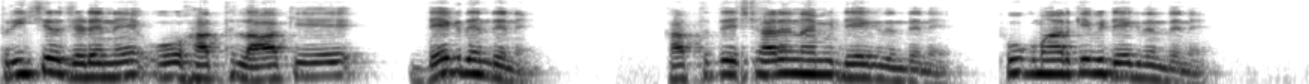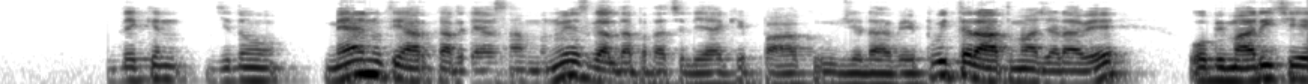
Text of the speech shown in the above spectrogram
ਪ੍ਰੀਚਰ ਜਿਹੜੇ ਨੇ, ਉਹ ਹੱਥ ਲਾ ਕੇ ਡੇਗ ਦਿੰਦੇ ਨੇ। ਹੱਥ ਦੇ ਇਸ਼ਾਰੇ ਨਾਲ ਵੀ ਡੇਗ ਦਿੰਦੇ ਨੇ। ਫੂਕ ਮਾਰ ਕੇ ਵੀ ਡੇਗ ਦਿੰਦੇ ਨੇ। ਲੇਕਿਨ ਜਦੋਂ ਮੈਂ ਇਹਨੂੰ ਤਿਆਰ ਕਰ ਰਿਹਾ ਸਾਂ, ਮੈਨੂੰ ਇਸ ਗੱਲ ਦਾ ਪਤਾ ਚੱਲਿਆ ਕਿ ਪਾਕ ਰੂ ਜਿਹੜਾ ਵੇ, ਪਵਿੱਤਰ ਆਤਮਾ ਜਿਹੜਾ ਵੇ ਉਹ ਬਿਮਾਰੀ 'ਚ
